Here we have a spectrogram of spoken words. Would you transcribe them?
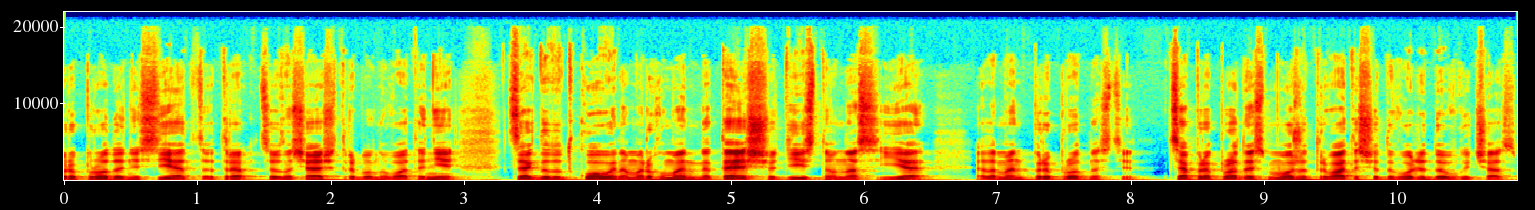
перепроданість є, це, це означає, що треба лонгувати. Ні, це як додатковий нам аргумент на те, що дійсно у нас є елемент перепродності. Ця перепродність може тривати ще доволі довгий час.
